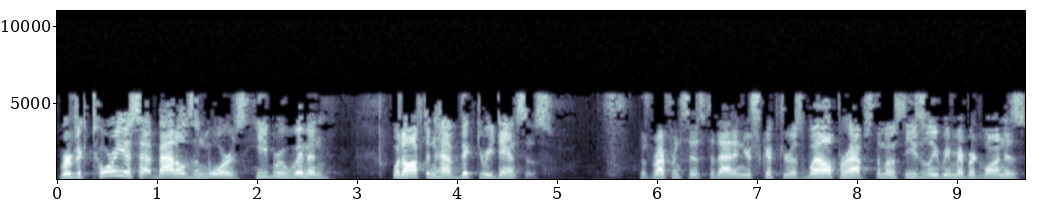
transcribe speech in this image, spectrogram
were victorious at battles and wars, Hebrew women would often have victory dances. There's references to that in your scripture as well. Perhaps the most easily remembered one is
